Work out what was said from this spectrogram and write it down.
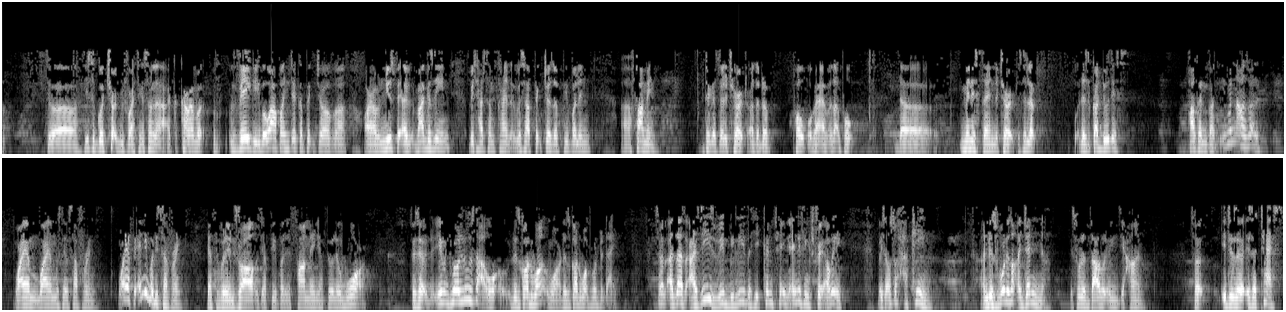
to, uh, he used to go to church before, I think, something like that. I can't remember vaguely, but what happened, he took a picture of, uh, or a newspaper, a magazine, which had some kind of, which had pictures of people in uh, famine. He took it to the church, or to the Pope, or whatever, not Pope, the minister in the church. I said, look, does God do this? How can God? Even now as well. Why am, why are Muslims suffering? Why are anybody suffering? You have people in drought, you have people in famine, you have people in war. So said, even people lose that, does God want war? Does God want people to die? So as Aziz, we believe that He can change anything straight away. But He's also Hakim. And this word is not a Jannah. This word is Darul Imtihan. So it is a, it's a test.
